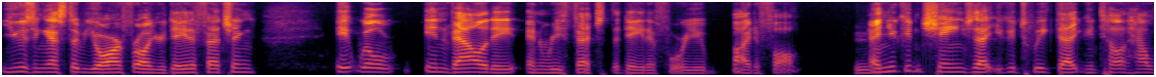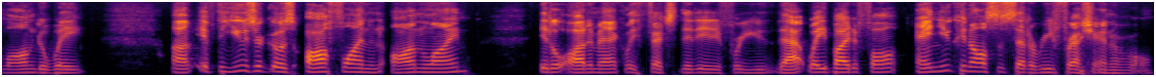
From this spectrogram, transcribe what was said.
using SWR for all your data fetching, it will invalidate and refetch the data for you by default. Mm-hmm. And you can change that. You can tweak that. You can tell it how long to wait. Um, if the user goes offline and online, it'll automatically fetch the data for you that way by default. And you can also set a refresh interval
